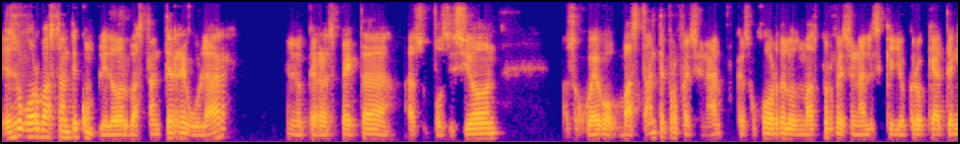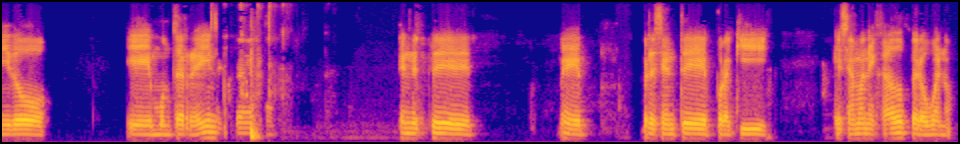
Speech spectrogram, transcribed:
es un jugador bastante cumplidor, bastante regular en lo que respecta a su posición, a su juego, bastante profesional, porque es un jugador de los más profesionales que yo creo que ha tenido eh, Monterrey en, este eh, presente por aquí que se ha manejado, pero bueno,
